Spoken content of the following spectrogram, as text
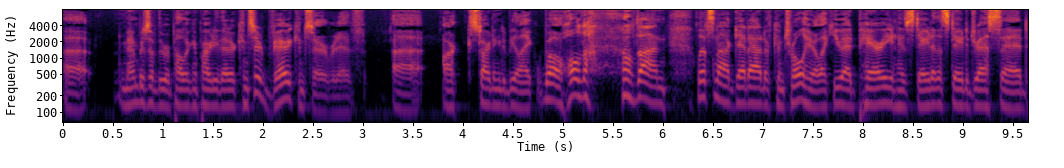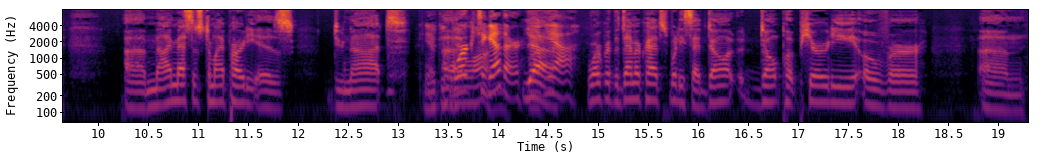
uh, members of the Republican Party that are considered very conservative uh, are starting to be like, "Whoa, hold on, hold on, let's not get out of control here." Like you had Perry in his State of the State address said, uh, "My message to my party is." Do not You can get Work along. together. yeah, Yeah. Work with the Democrats. What he said. Don't don't put purity over um,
